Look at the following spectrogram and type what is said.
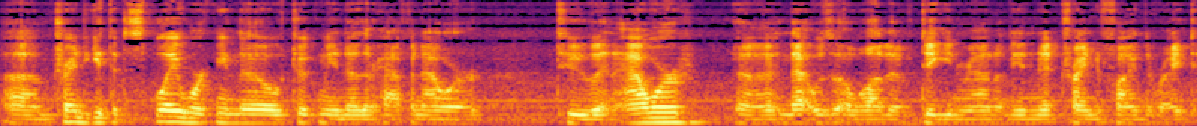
Um, trying to get the display working though took me another half an hour to an hour, uh, and that was a lot of digging around on the internet trying to find the right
